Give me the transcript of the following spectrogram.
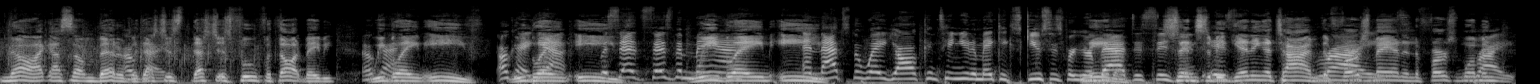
No, I got something better, but that's just that's just food for thought, baby. We blame Eve. Okay, we blame yeah. Eve. But says, says the man. we blame Eve. And that's the way y'all continue to make excuses for your Nina, bad decisions. Since the is- beginning of time, the first man and the first woman, Right.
